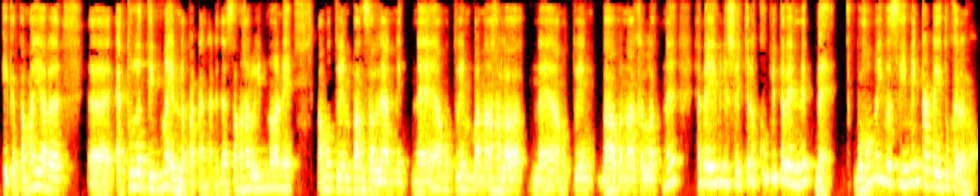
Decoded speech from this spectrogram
ඒක තමයි අර ඇතුළතින්ම එන්න පටන් ගන්න. දැන් සමහරව ඉන්නවනේ අමුතුවෙන් පන්සල් යන්නෙත් නැහැ, අමුතුවෙන් බණ අහලා නැහැ, අමුතුවෙන් භාවනා කරලත් නැහැ. හැබැයි මේ මිනිස්සු එච්චර කුපිත වෙන්නෙත් නැහැ. බොහොම ඉවසීමෙන් කටයුතු කරනවා.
